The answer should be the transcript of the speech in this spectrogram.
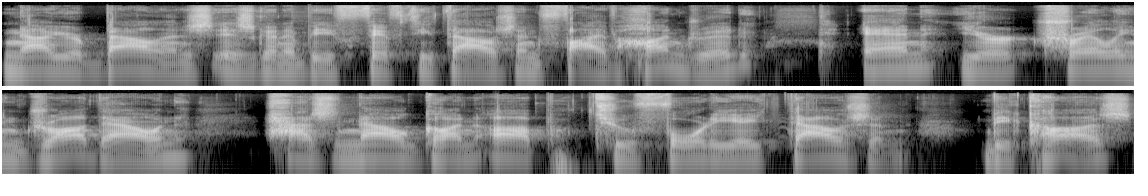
now your balance is going to be 50,500 and your trailing drawdown has now gone up to 48,000 because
